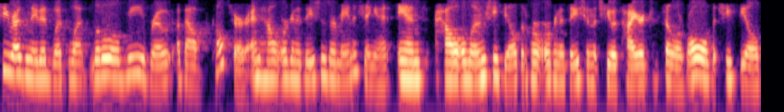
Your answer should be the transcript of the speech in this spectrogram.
she resonated with what little old me wrote about culture and how organizations are managing it and how alone she feels in her organization that she was hired to fill a role that she feels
